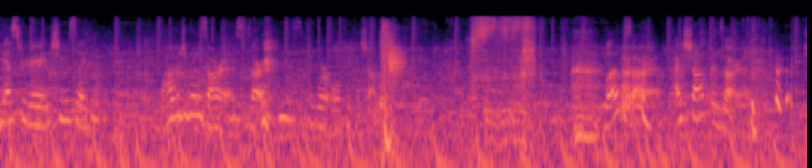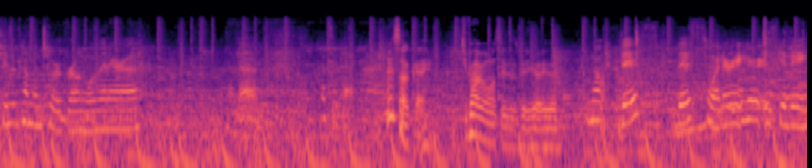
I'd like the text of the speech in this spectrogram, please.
yesterday. She was like, "Why would you go to Zara's? Zara's where old people shop." Love Zara. I shop at Zara. She hasn't come into her grown woman era, and uh, that's okay. It's okay. She probably won't see this video either. No, this this sweater right here is giving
